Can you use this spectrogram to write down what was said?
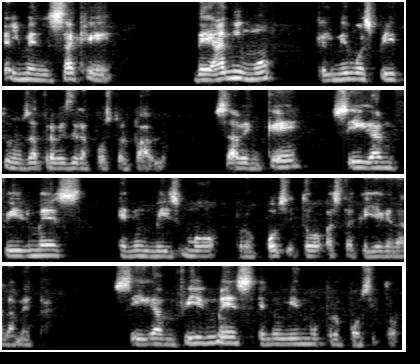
el mensaje de ánimo que el mismo Espíritu nos da a través del apóstol Pablo. ¿Saben qué? Sigan firmes en un mismo propósito hasta que lleguen a la meta. Sigan firmes en un mismo propósito.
